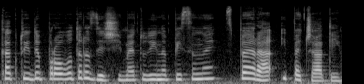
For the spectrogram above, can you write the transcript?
както и да пробват различни методи на писане с пера и печати.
